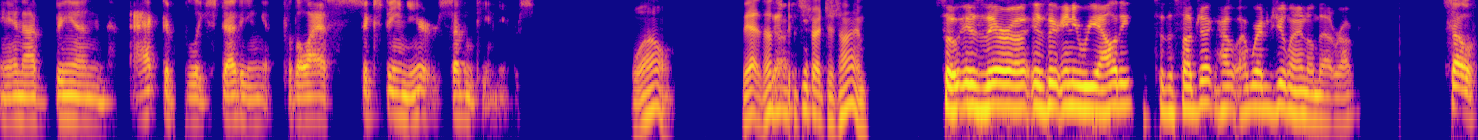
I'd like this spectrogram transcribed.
And I've been actively studying it for the last 16 years, 17 years. Wow. Yeah, that's a good stretch of time. So, is there uh, is there any reality to the subject? How, how where did you land on that, Robert? So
